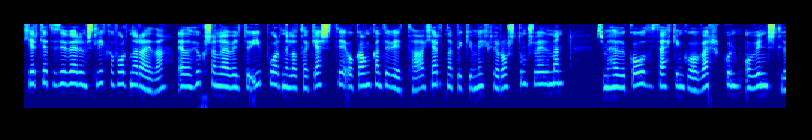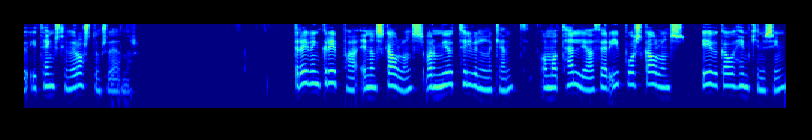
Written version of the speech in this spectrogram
Hér geti þið verið um slíka fórna ræða eða hugsanlega vildu íbúarnir láta gesti og gangandi vita að hérna byggju miklu rostungsveiðmenn sem hefðu góð þekkingu á verkun og vinslu í tengslum við rostungsveiðarnar. Dreifing gripa innan skálans var mjög tilvíluna kent og má tellja að þegar íbúar skálans yfirgáðu heimkynni sín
